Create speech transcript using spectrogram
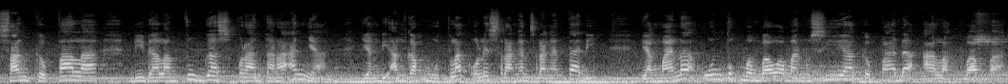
sang kepala di dalam tugas perantaraannya yang dianggap mutlak oleh serangan-serangan tadi yang mana untuk membawa manusia kepada Allah Bapa.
